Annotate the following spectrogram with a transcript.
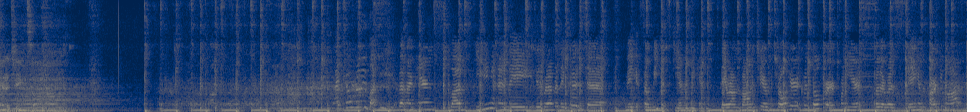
and a chainsaw. We could ski every weekend. They were on the volunteer patrol here at Crystal for 20 years, whether it was staying in the parking lot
